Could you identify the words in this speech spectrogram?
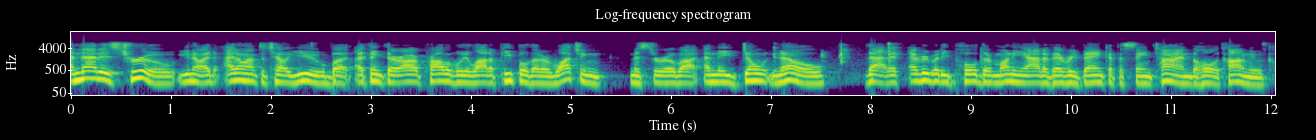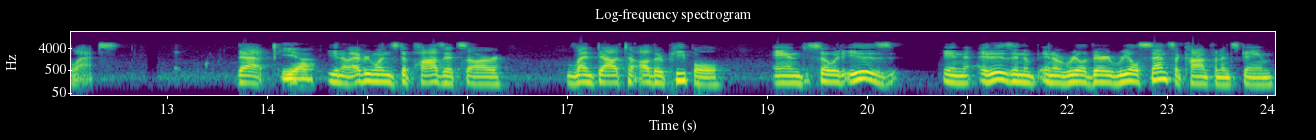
And that is true. You know, I, I don't have to tell you, but I think there are probably a lot of people that are watching Mr. Robot and they don't know that if everybody pulled their money out of every bank at the same time, the whole economy would collapse. That, Yeah. you know, everyone's deposits are lent out to other people. And so it is in, it is in a, in a real, very real sense a confidence game.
